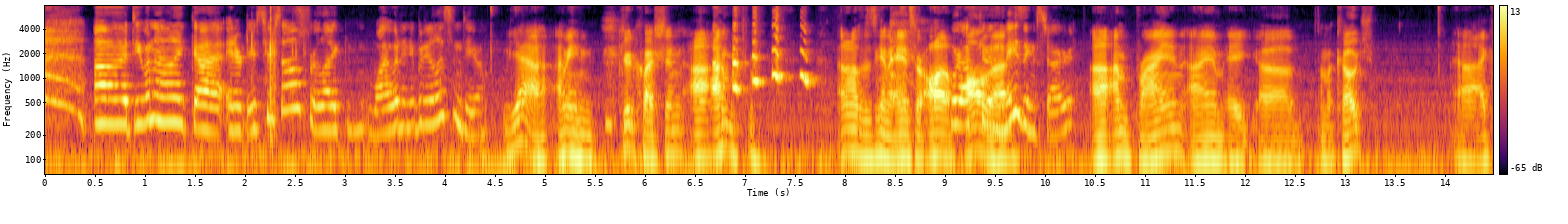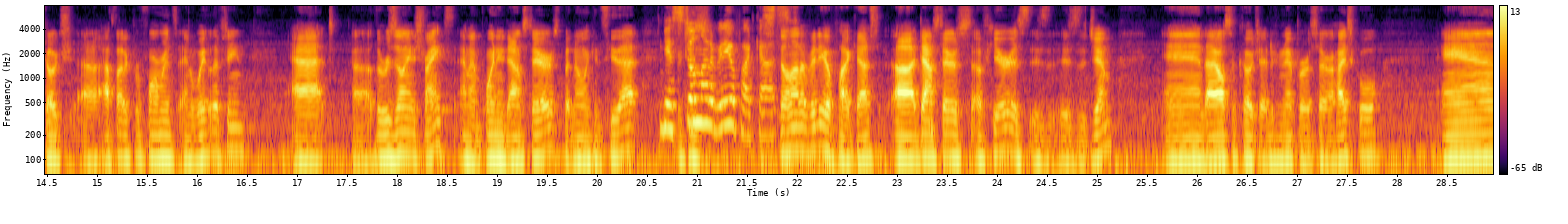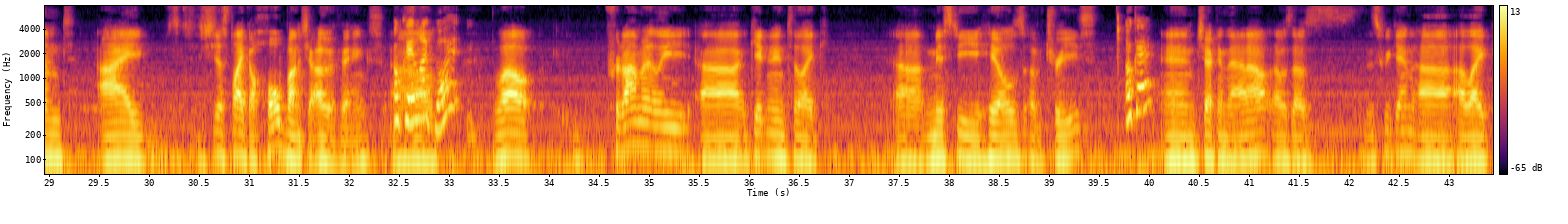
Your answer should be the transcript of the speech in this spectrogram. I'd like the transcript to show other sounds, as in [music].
Uh, do you want to like uh, introduce yourself, or like why would anybody listen to you? Yeah, I mean, good question. Uh, I'm. [laughs] I don't know if this is gonna answer all, of that. We're all off to an that. amazing start. Uh, I'm Brian. I am a uh, I'm a coach. Uh, I coach uh, athletic performance and weightlifting at uh, the Resilient Strength, and I'm pointing downstairs, but no one can see that. Yeah, still not a video podcast. Still not a video podcast. Uh, downstairs of here is, is, is the gym, and I also coach at Junipero Serra High School, and I just like a whole bunch of other things. Okay, like Um, what? Well, predominantly uh, getting into like uh, misty hills of trees Okay. and checking that out. That was that was this weekend. Uh, I like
